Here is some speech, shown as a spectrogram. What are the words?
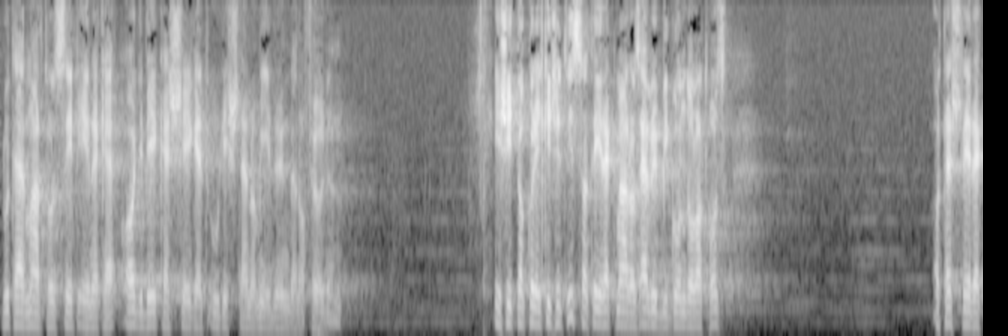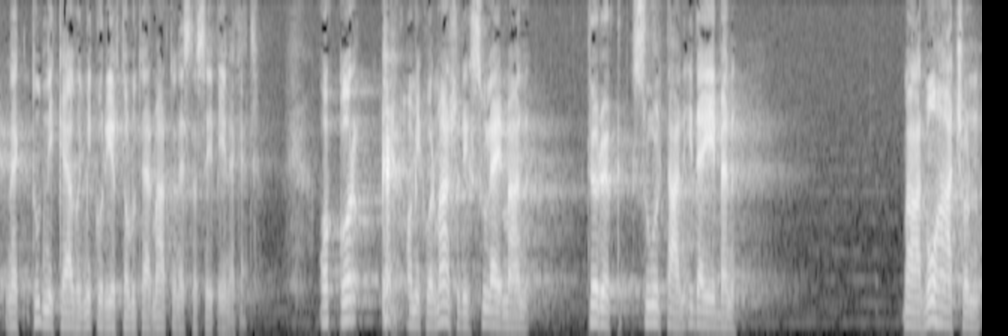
Luther Márton szép éneke, adj békességet, Úristen, a mi időnkben a Földön. És itt akkor egy kicsit visszatérek már az előbbi gondolathoz. A testvéreknek tudni kell, hogy mikor írta Luther Márton ezt a szép éneket. Akkor, amikor második Szulejmán török szultán idejében már Mohácson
